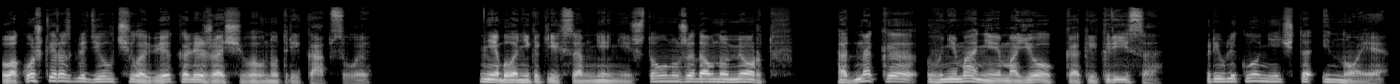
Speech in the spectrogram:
В окошке разглядел человека, лежащего внутри капсулы. Не было никаких сомнений, что он уже давно мертв. Однако внимание мое, как и Криса, привлекло нечто иное.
